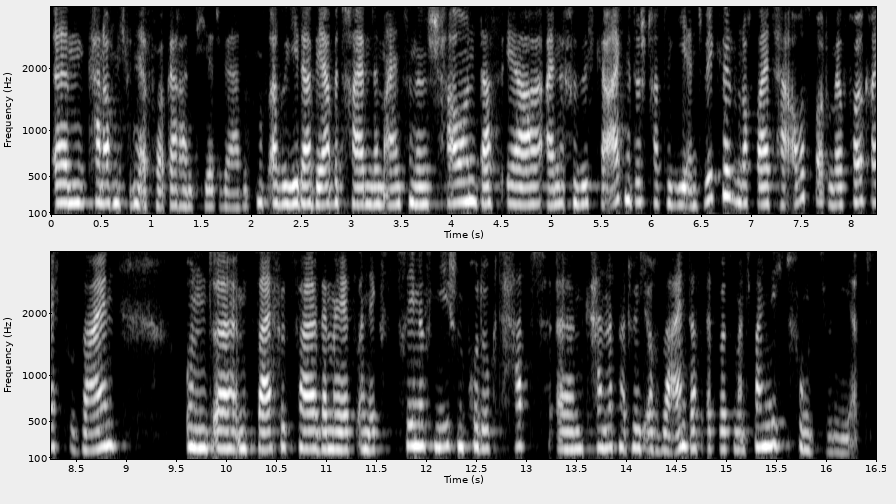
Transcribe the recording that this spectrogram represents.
ähm, kann auch nicht für den Erfolg garantiert werden. Es muss also jeder Werbetreibende im Einzelnen schauen, dass er eine für sich geeignete Strategie entwickelt und noch weiter ausbaut, um erfolgreich zu sein. Und äh, im Zweifelsfall, wenn man jetzt ein extremes Nischenprodukt hat, äh, kann es natürlich auch sein, dass etwas manchmal nicht funktioniert.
